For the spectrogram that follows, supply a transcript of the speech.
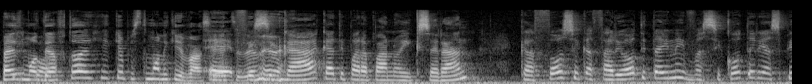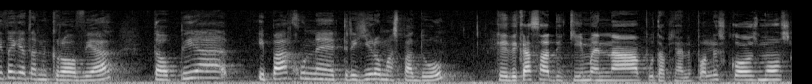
πες μου Λοιπόν. ότι αυτό έχει και επιστημονική βάση, Ε, έτσι δεν είναι; φυσικά, κάτι παραπάνω ήξεραν, καθώς η καθαριότητα είναι η βασικότερη ασπίδα για τα μικρόβια, τα οποία υπάρχουν ε, τριγύρω μας παντού. Και ειδικά σε αντικείμενα που τα πιάνει πολλοί κόσμος,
